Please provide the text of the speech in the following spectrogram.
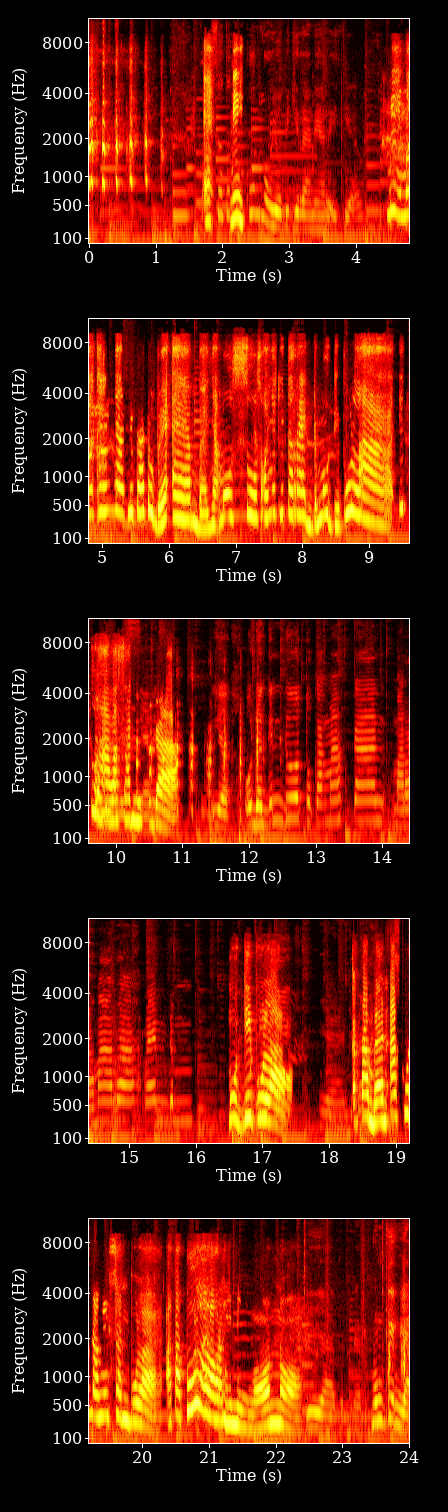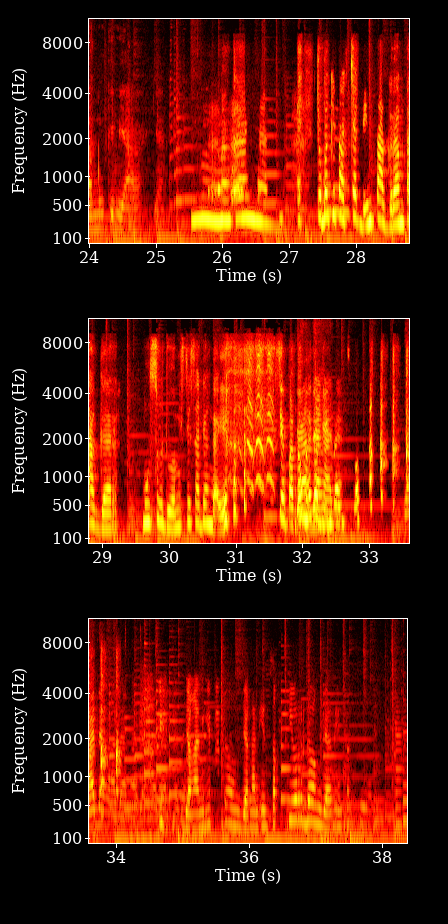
Eh, Mi. yo pikirannya hari iki ya? Nih makanya kita tuh BM banyak musuh, soalnya kita random mudi pula. Itulah Iya, alasannya iya. sudah. Iya, udah gendut, tukang makan, marah-marah, random. Mudi pula. Ya, Ketambahan aku nangisan pula. Apa pula orang ini ngono? Iya, bener. Mungkin ya, mungkin ya. ya. Hmm, makanya. Eh, coba kita cek di Instagram tagar musuh dua mistis ada nggak ya? Siapa tahu mereka ada, ada. Gak ada, gak ada, gak ada, gak gak jangan gitu dong jangan insecure dong jangan insecure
